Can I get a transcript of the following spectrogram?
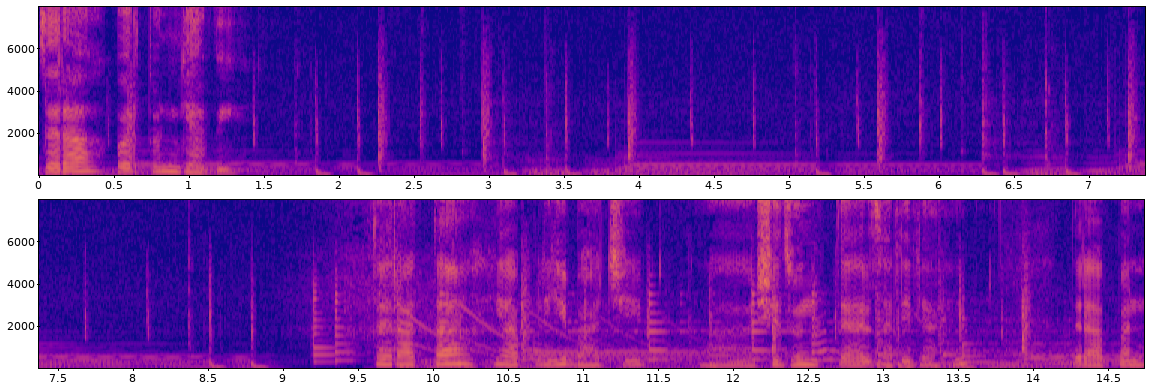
जरा परतून घ्यावी. तर आता ही आपली ही भाजी शिजून तयार झालेली आहे. तर आपण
